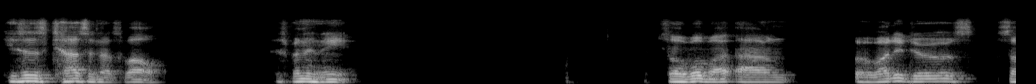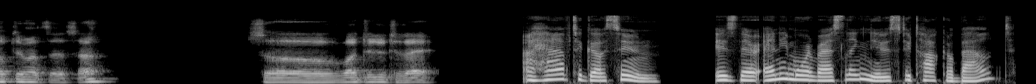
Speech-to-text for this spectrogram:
He's his cousin as well. It's pretty neat. So, Boba, um, why did you do something with this, huh? So, what did you do today? I have to go soon. Is there any more wrestling news to talk about?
